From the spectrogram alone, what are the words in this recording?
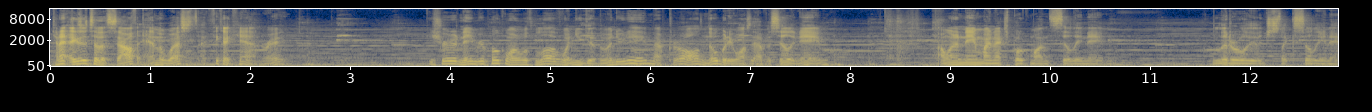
Can I exit to the south and the west? I think I can, right? Be sure to name your Pokemon with love when you give them a new name. After all, nobody wants to have a silly name. I want to name my next Pokemon silly name. Literally just like silly name.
